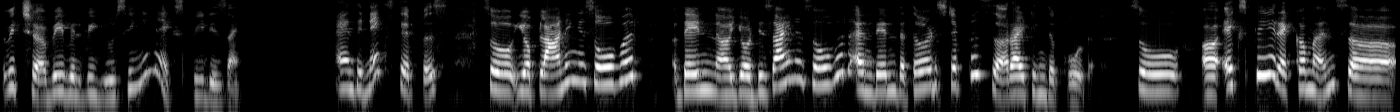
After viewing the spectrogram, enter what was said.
which uh, we will be using in xp design. And the next step is so your planning is over then uh, your design is over and then the third step is writing the code. So uh, XP recommends uh,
